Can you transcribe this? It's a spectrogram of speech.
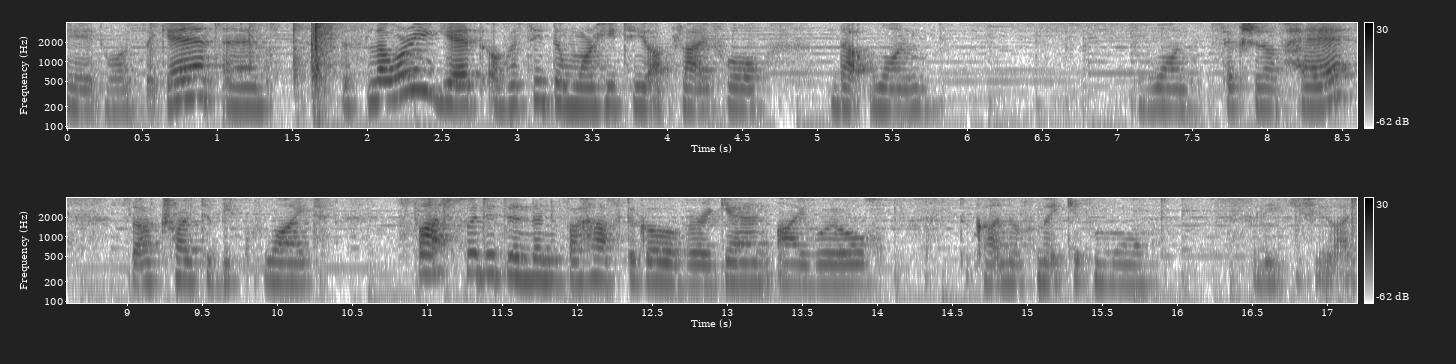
it once again and the slower you get, obviously the more heat you apply for that one, one section of hair. So I'll try to be quite fast with it and then if I have to go over again, I will to kind of make it more sleek if you like.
